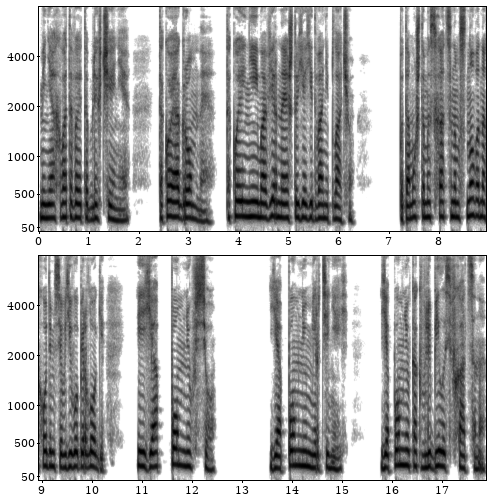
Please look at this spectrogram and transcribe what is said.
Меня охватывает облегчение. Такое огромное, такое неимоверное, что я едва не плачу. Потому что мы с Хадсоном снова находимся в его берлоге, и я помню все. Я помню мир теней. Я помню, как влюбилась в Хадсона.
